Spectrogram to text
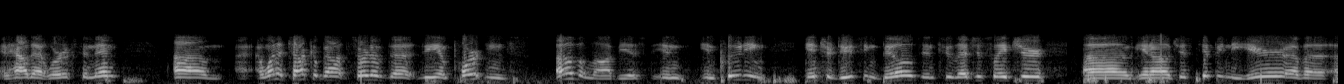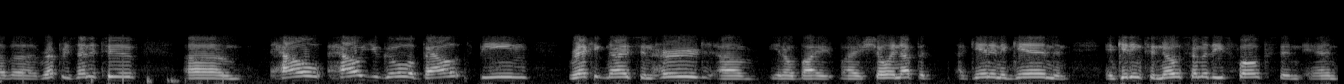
and how that works, and then um, I, I want to talk about sort of the the importance of a lobbyist in including introducing bills into legislature, um, you know, just tipping the ear of a of a representative, um, how how you go about being recognized and heard, um, you know, by by showing up again and again and and getting to know some of these folks and and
